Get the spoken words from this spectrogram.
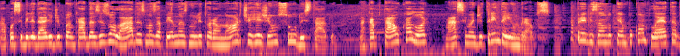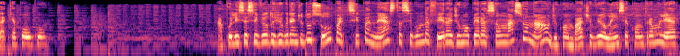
Há possibilidade de pancadas isoladas, mas apenas no litoral norte e região sul do estado. Na capital, calor, máxima de 31 graus. A previsão do tempo completa daqui a pouco. A Polícia Civil do Rio Grande do Sul participa nesta segunda-feira de uma operação nacional de combate à violência contra a mulher.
